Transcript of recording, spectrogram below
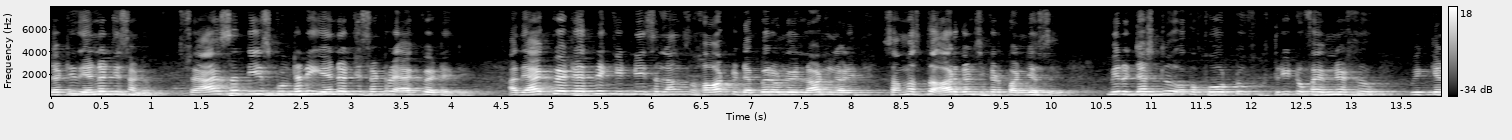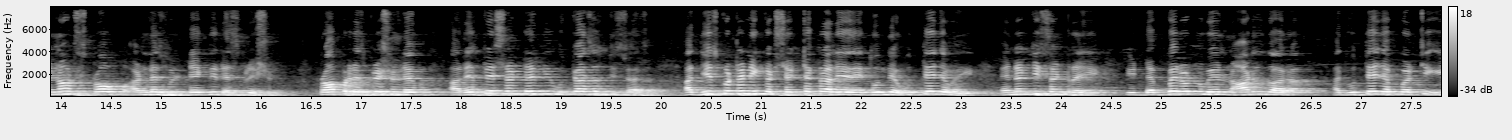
దట్ ఈజ్ ఎనర్జీ సెంటర్ శ్వాస తీసుకుంటేనే ఎనర్జీ సెంటర్ యాక్టివేట్ అవుతాయి. అది యాక్టివేట్ అయితే కిడ్నీస్ లంగ్స్ హార్ట్ డెబ్బై రెండు వేల నాడులు సమస్త ఆర్గన్స్ ఇక్కడ పనిచేస్తాయి. మీరు జస్ట్ ఒక four to three to five minutes we cannot stop unless will take the respiration proper respiration లేక ఆ రెస్పిరేషన్ అంటే ఏంది? ఉచ్ఛ్వాస నిశ్వాస అది తీసుకుంటేనే ఇక్కడ షట్చక్రాలు ఏదైతే ఉందో ఉత్తేజమై ఎనర్జీ సెంటర్ అయ్యి ఈ డెబ్బై రెండు వేల నాడుల ద్వారా అది ఉత్తేజపరిచి ఈ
